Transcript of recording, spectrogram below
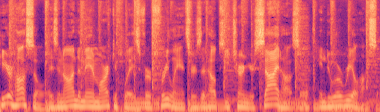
Pure Hustle is an on demand marketplace for freelancers that helps you turn your side hustle into a real hustle.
